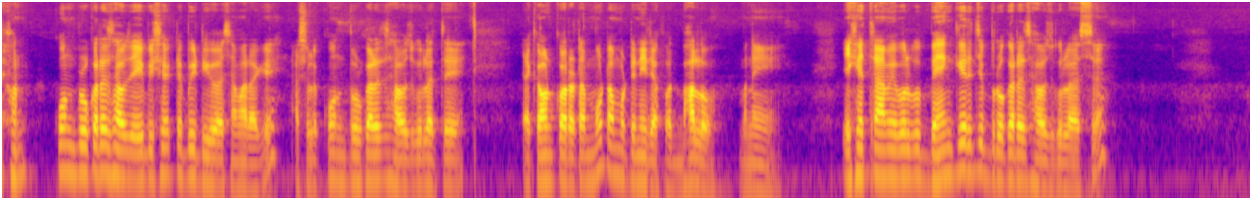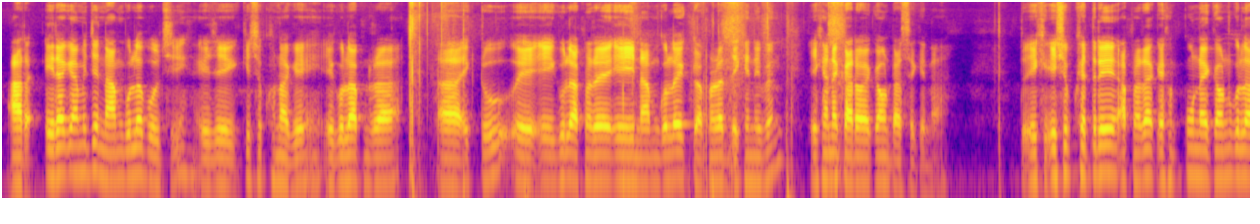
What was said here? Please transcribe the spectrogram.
এখন, কোন ব্রোকারেজ হাউস এই বিষয়ে একটা ভিডিও আছে আমার আগে, আসলে কোন ব্রোকারেজ হাউসগুলোতে অ্যাকাউন্ট করাটা মোটামুটি নিরাপদ, ভালো। মানে এক্ষেত্রে আমি বলব ব্যাংকের যে ব্রোকারেজ হাউসগুলো আছে, আর এর আগে আমি যে নামগুলো বলছি, এই যে কিছুক্ষণ আগে, এগুলো আপনারা একটু এইগুলো আপনারা এই নামগুলো একটু আপনারা দেখে নেবেন, এখানে কারও অ্যাকাউন্ট আছে কি না তো এই- এইসব ক্ষেত্রে আপনারা এখন কোন অ্যাকাউন্টগুলো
